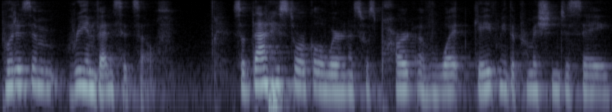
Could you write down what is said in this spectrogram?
Buddhism reinvents itself. So that historical awareness was part of what gave me the permission to say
